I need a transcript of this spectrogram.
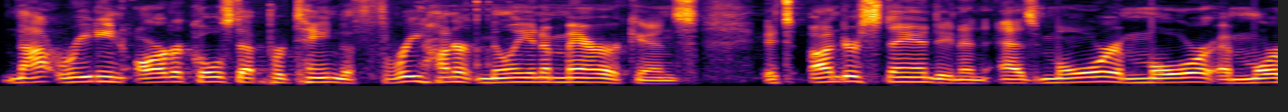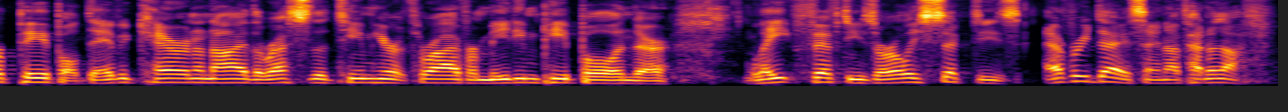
not reading articles that pertain to 300 million Americans. It's understanding, and as more and more and more people, David, Karen, and I, the rest of the team here at Thrive, are meeting people in their late 50s, early 60s every day saying, I've had enough.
